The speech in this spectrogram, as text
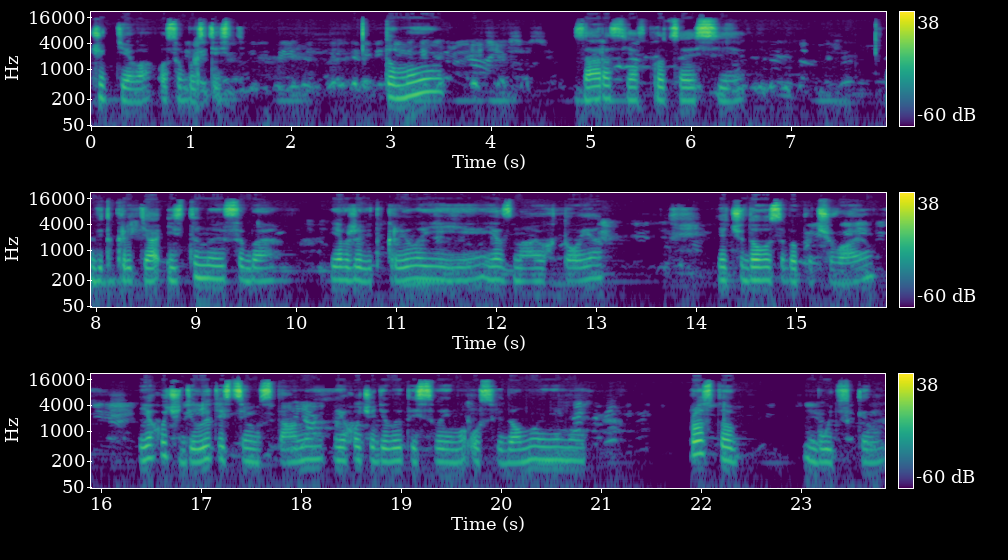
чуттєва особистість. Тому зараз я в процесі відкриття істинної себе. Я вже відкрила її, я знаю, хто я. Я чудово себе почуваю. Я хочу ділитись цим станом, я хочу ділитись своїми усвідомленнями. Просто будь з ким.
